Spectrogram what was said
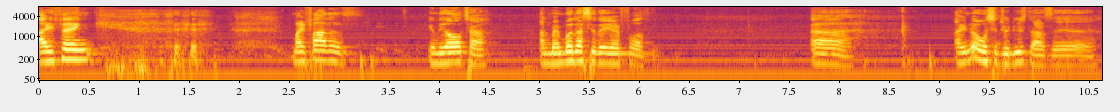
I thank my fathers in the altar and my mother sitting here forth. Uh, I know I was introduced as a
